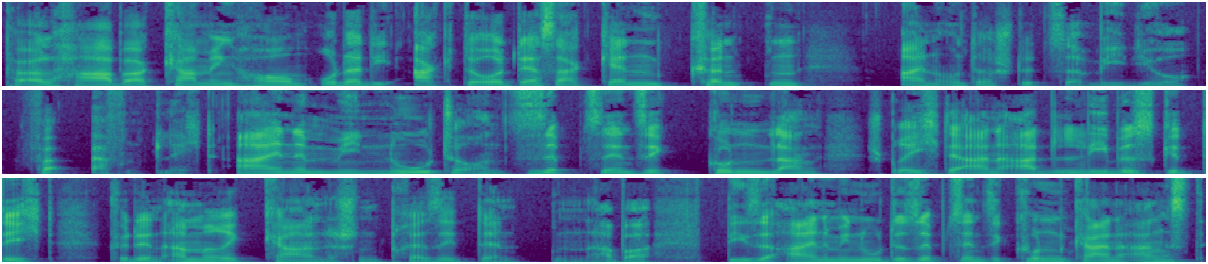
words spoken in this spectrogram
Pearl Harbor, Coming Home oder die Akte Odessa kennen könnten, ein Unterstützervideo veröffentlicht. Eine Minute und 17 Sekunden lang spricht er eine Art Liebesgedicht für den amerikanischen Präsidenten. Aber diese eine Minute 17 Sekunden, keine Angst,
